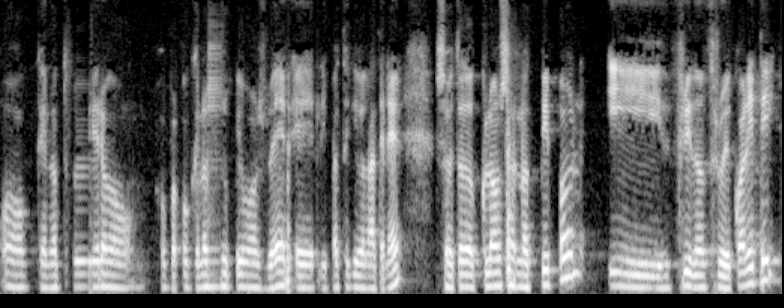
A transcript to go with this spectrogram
o que no tuvieron, o, que no supimos ver el impacto que iban a tener, sobre todo Clones Are Not People y Freedom Through Equality,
